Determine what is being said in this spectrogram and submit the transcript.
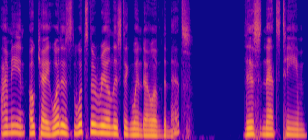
I mean, okay, what is what's the realistic window of the Nets? This Nets team,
